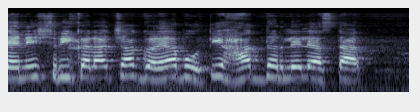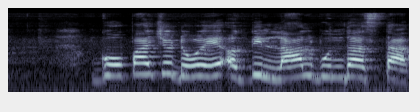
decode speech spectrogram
त्याने श्रीकलाच्या गळ्याभोवती हात धरलेले असतात. गोपाळचे डोळे अगदी लाल बुंद असतात.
